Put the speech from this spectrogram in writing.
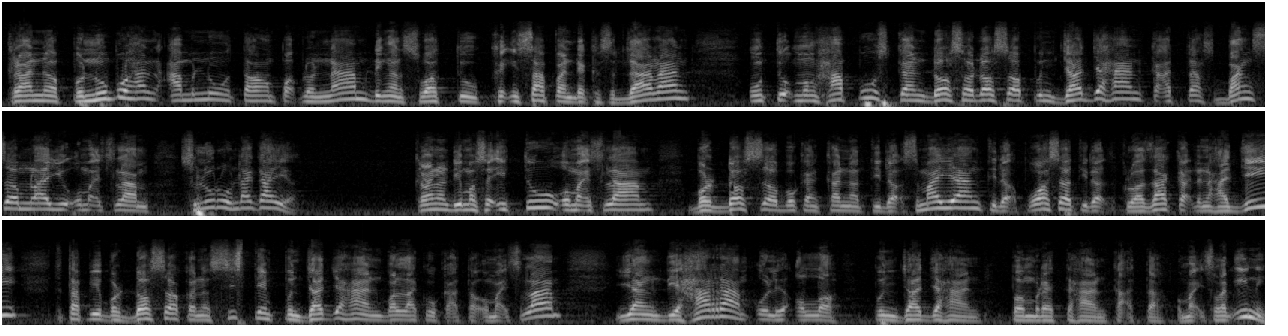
Kerana penubuhan UMNO tahun 46 dengan suatu keinsafan dan kesedaran untuk menghapuskan dosa-dosa penjajahan ke atas bangsa Melayu umat Islam seluruh negara kerana di masa itu umat Islam berdosa bukan kerana tidak semayang, tidak puasa, tidak keluar zakat dan haji tetapi berdosa kerana sistem penjajahan berlaku ke atas umat Islam yang diharam oleh Allah penjajahan pemerintahan ke atas umat Islam ini.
